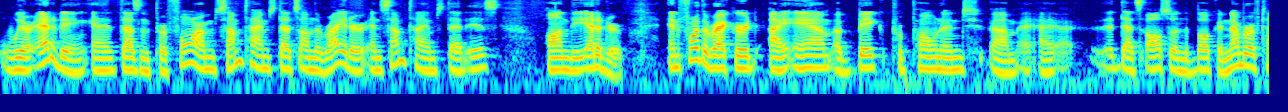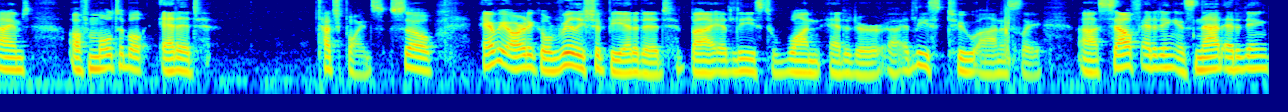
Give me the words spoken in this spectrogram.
we're editing and it doesn't perform, sometimes that's on the writer and sometimes that is on the editor. And for the record, I am a big proponent, um, I, I, that's also in the book a number of times, of multiple edit touch points. So every article really should be edited by at least one editor, uh, at least two, honestly. Uh, Self editing is not editing.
